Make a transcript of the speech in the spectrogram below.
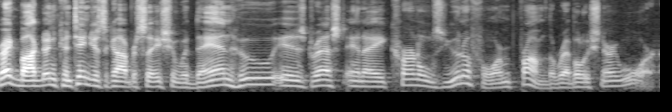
Greg Bogdan continues the conversation with Dan, who is dressed in a colonel's uniform from the Revolutionary War.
